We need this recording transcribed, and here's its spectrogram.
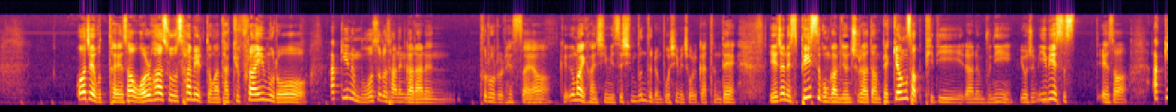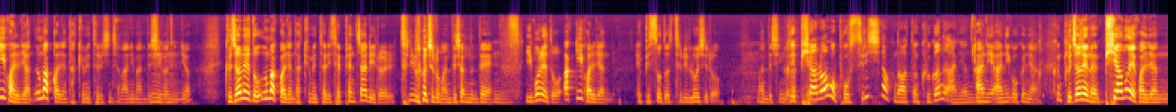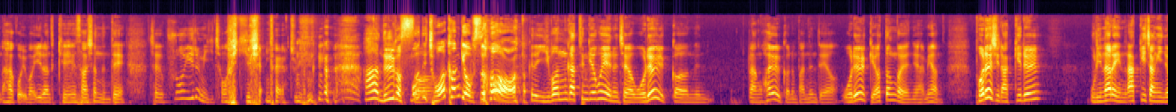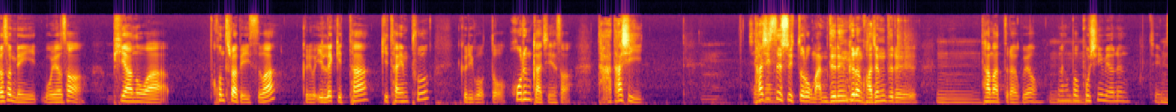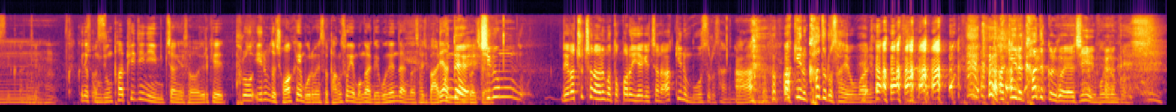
어제부터 해서 월화수 3일 동안 다큐 프라임으로 악기는 무엇으로 사는가라는 프로를 했어요. 그 음악에 관심 있으신 분들은 보시면 좋을 것 같은데 예전에 스페이스 공감 연출하던 백경석 PD라는 분이 요즘 EBS 에서 악기 관련 음악 관련 다큐멘터리 진짜 많이 만드시거든요. 그 전에도 음악 관련 다큐멘터리 세 편짜리를 trilogy로 만드셨는데 음. 이번에도 악기 관련 에피소드 trilogy로 만드신 것 근데 같아요. 피아노하고 보스트리지하고 나왔던 그거는 아니었나? 아니 아니고 그냥 그, 그 전에는 피아노에 관련하고 막 이렇게 해서 하셨는데 제가 프로 이름이 정확히 기억이 안 나요. 아 늙었어. 뭐 근데 정확한 게 없어. 근데 이번 같은 경우에는 제가 월요일 거는 랑 화요일 거는 봤는데요. 월요일 게 어떤 거였냐면 버려진 악기를 우리나라에 있는 악기 장인 여섯 명이 모여서 피아노와 콘트라베이스와 그리고 일렉 기타, 기타 앰프 그리고 또 호른까지 해서 다 다시 다시 쓸 수 있도록 만드는 그런 과정들을 음. 담았더라고요. 음. 한번 보시면은 재밌을 것 음. 같아요. 음. 근데 좋았어. 공중파 PD님 입장에서 이렇게 프로 이름도 정확하게 모르면서 방송에 뭔가를 내보낸다는 건 사실 말이 안 되는 거죠. 지금 내가 추천하는 건 똑바로 이야기했잖아. 악기는 무엇으로 사는 거야? 아, 악기는 카드로 사요. 말이. 악기를 카드 긁어야지 뭐 이런 거.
